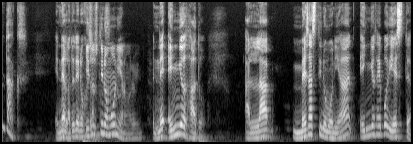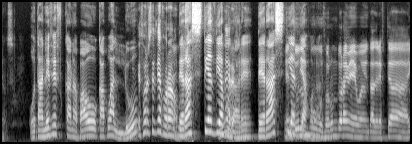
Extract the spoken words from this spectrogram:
Εντάξει. Ε, ναι, αλλά τότε ενόχλητα Ίσως στην μας. ομόνια νόμο, ρε. Ναι, ένιωθα το. Αλλά μέσα στην ομονία ένιωθα υποδιέστερος. Όταν έφευκα να πάω κάπου αλλού, Εθώρες τη διαφορά όμως. τεράστια Ναι, διαφορά ρε, ρε. Τεράστια Εν τούτο που διαφορά. θωρούν τώρα με τα τελευταία 20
